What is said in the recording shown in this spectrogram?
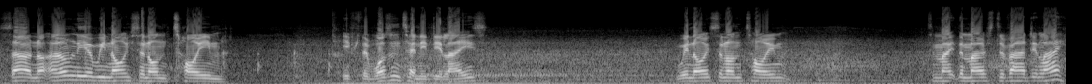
So, not only are we nice and on time if there wasn't any delays, we're nice and on time to make the most of our delay.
